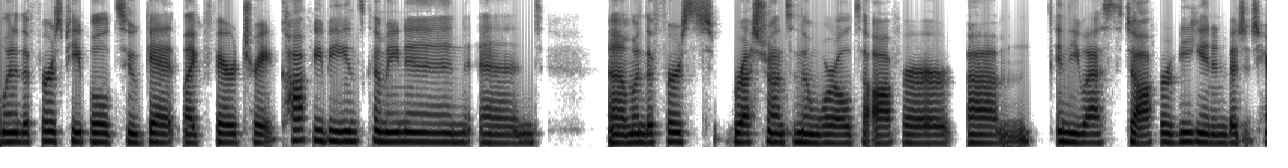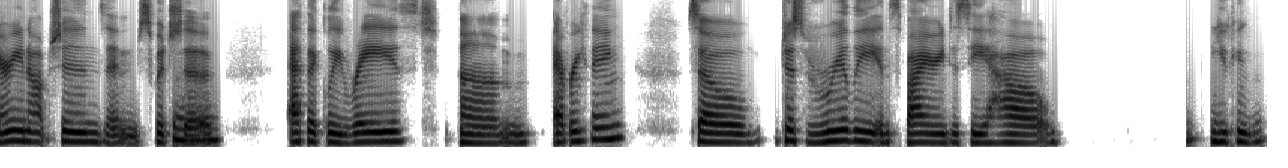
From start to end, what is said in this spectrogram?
one of the first people to get like fair trade coffee beans coming in, and um, one of the first restaurants in the world to offer um, in the US to offer vegan and vegetarian options and switch to ethically raised um, everything. So, just really inspiring to see how you can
